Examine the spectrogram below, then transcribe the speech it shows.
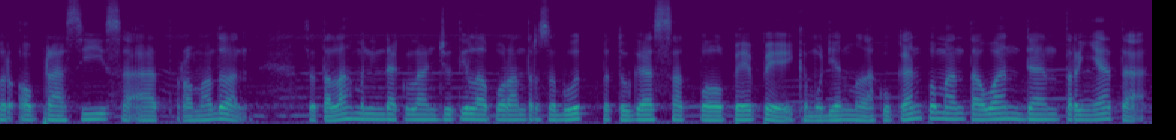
beroperasi saat Ramadan. Setelah menindaklanjuti laporan tersebut, petugas Satpol PP kemudian melakukan pemantauan dan ternyata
